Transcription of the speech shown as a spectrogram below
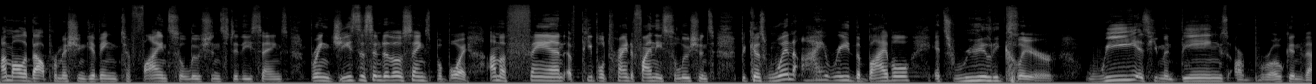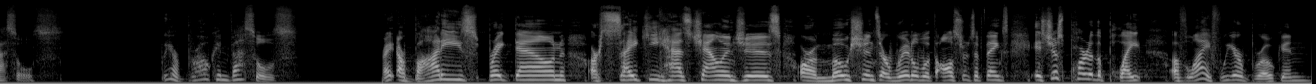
I'm all about permission giving to find solutions to these things, bring Jesus into those things. But boy, I'm a fan of people trying to find these solutions because when I read the Bible, it's really clear. We as human beings are broken vessels. We are broken vessels right? Our bodies break down, our psyche has challenges, our emotions are riddled with all sorts of things. It's just part of the plight of life. We are broken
